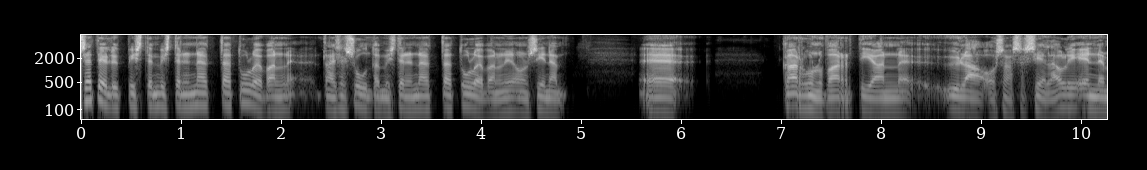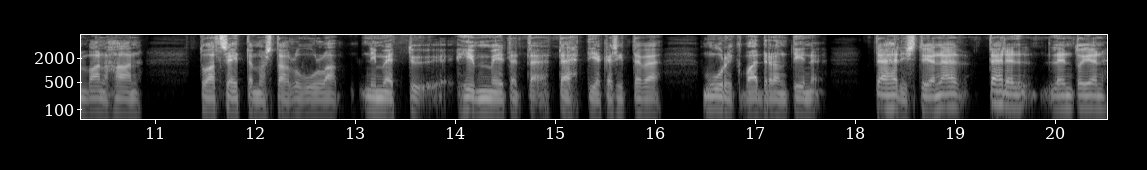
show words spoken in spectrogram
säteilypiste, mistä ne näyttää tulevan, tai se suunta, mistä ne näyttää tulevan, niin on siinä karhunvartijan yläosassa. Siellä oli ennen vanhaan 1700-luvulla nimetty himmeitä tähtiä käsittävä muurikvadrantin tähdistö. Ja nämä tähdenlentojen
